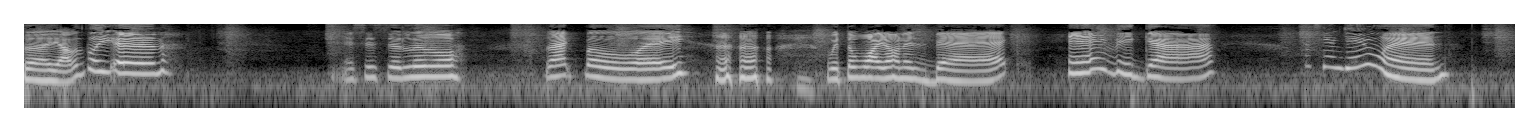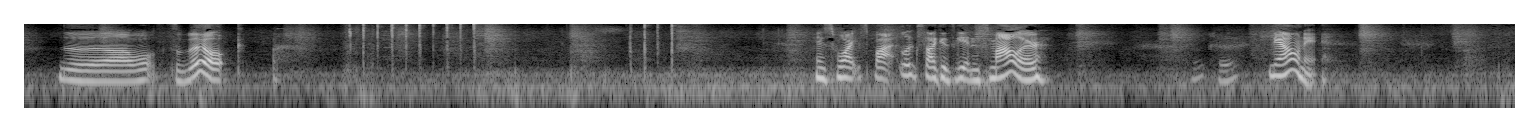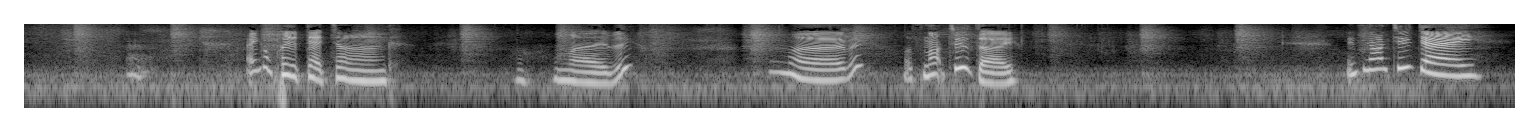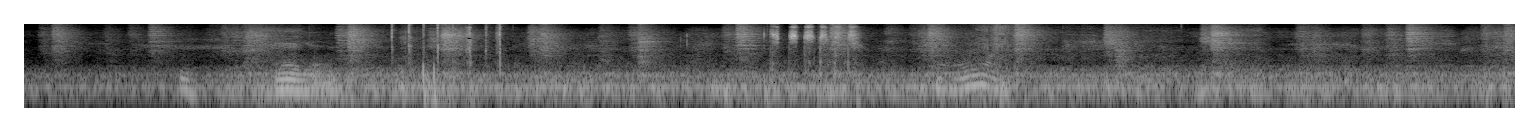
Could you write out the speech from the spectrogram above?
birthday. I was bleeding. This is the little black boy with the white on his back. Hey, big guy. What's him doing? Uh, wants some milk. His white spot looks like it's getting smaller. Okay. Down it. You gonna put up that tongue? Maybe. Maybe. It's not Tuesday. It's not Tuesday.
